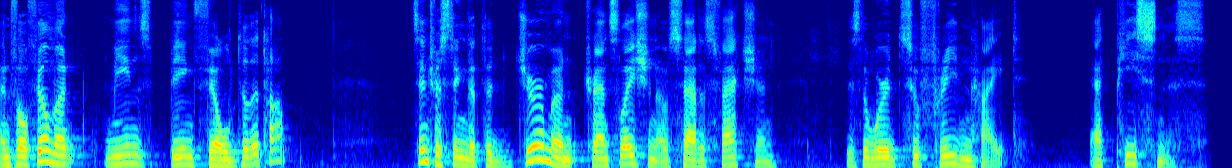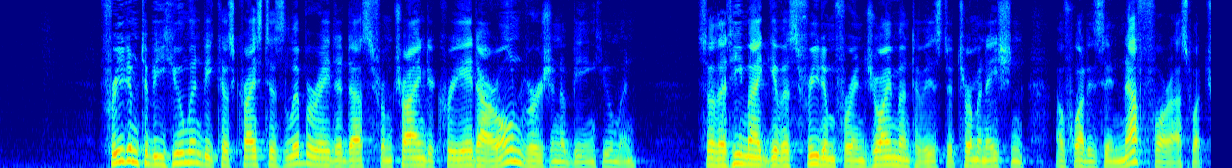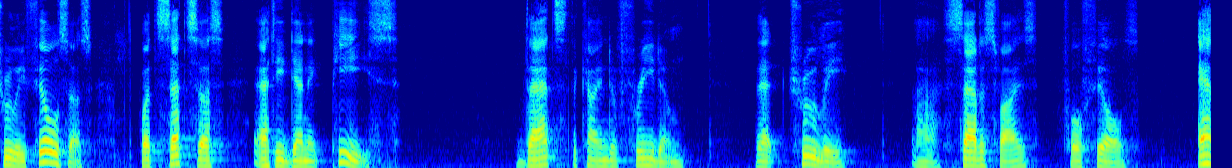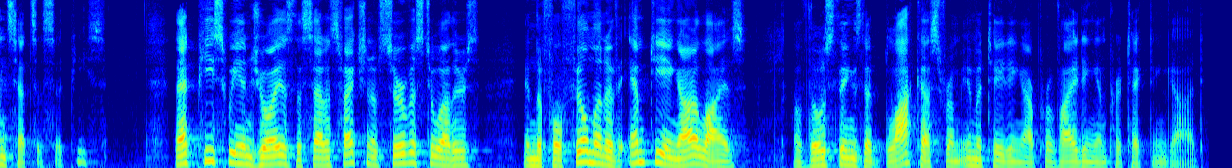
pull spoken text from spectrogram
and fulfillment means being filled to the top. It's interesting that the German translation of satisfaction is the word Zufriedenheit, at peaceness. Freedom to be human because Christ has liberated us from trying to create our own version of being human, so that he might give us freedom for enjoyment of his determination of what is enough for us, what truly fills us, what sets us at Edenic peace. That's the kind of freedom that truly uh, satisfies, fulfills, and sets us at peace. That peace we enjoy is the satisfaction of service to others in the fulfillment of emptying our lives of those things that block us from imitating our providing and protecting God.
